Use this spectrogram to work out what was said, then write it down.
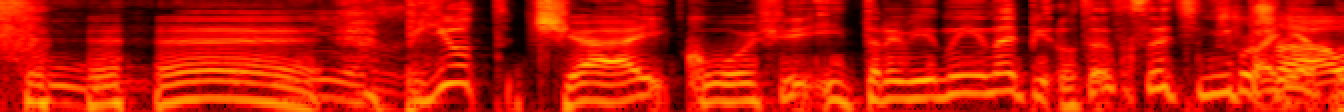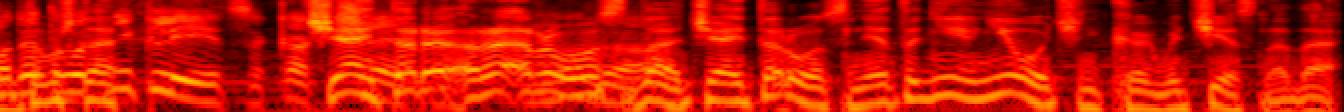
Пьют чай, кофе и травяные напитки. Вот это, кстати, непонятно. а вот это потому вот что не клеится. Как Чай-то р- Ну рос, да. да, чай-то рос. Это не, не очень, как бы, честно, да.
